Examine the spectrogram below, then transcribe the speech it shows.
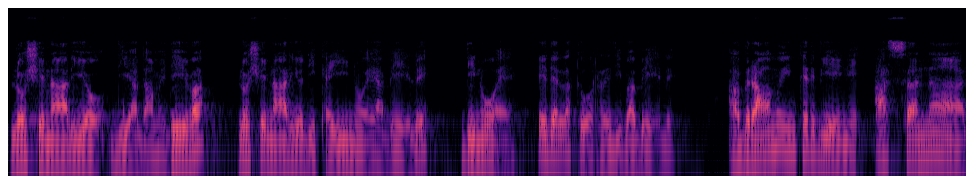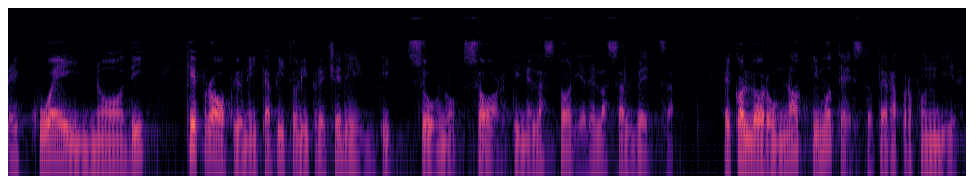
lo scenario di Adamo ed Eva, lo scenario di Caino e Abele, di Noè e della torre di Babele. Abramo interviene a sanare quei nodi che proprio nei capitoli precedenti sono sorti nella storia della salvezza. Ecco allora un ottimo testo per approfondire.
